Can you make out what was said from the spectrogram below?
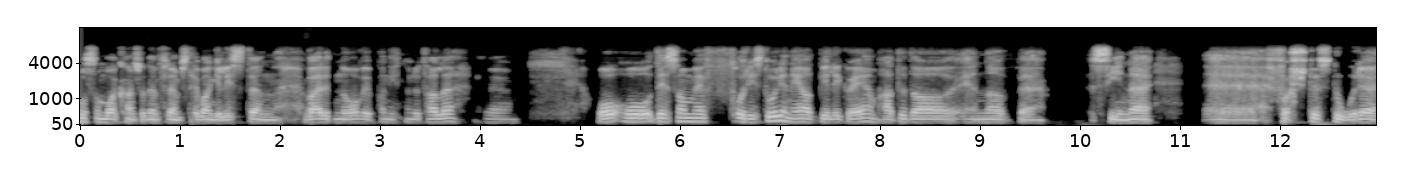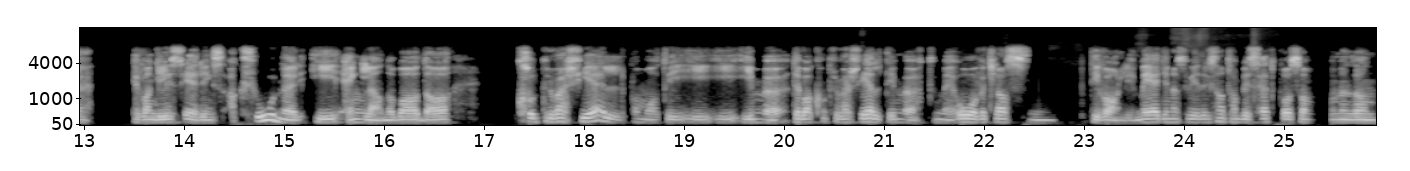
Og som var kanskje den fremste evangelisten verden over på 1900-tallet. Eh, og, og, det som er forhistorien, er at Billy Graham hadde da en av eh, sine eh, første store evangeliseringsaksjoner i England, og var da kontroversiell på en måte i, i, i Det var kontroversielt i møte med overklassen, de vanlige mediene osv. Han ble sett på som en sånn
